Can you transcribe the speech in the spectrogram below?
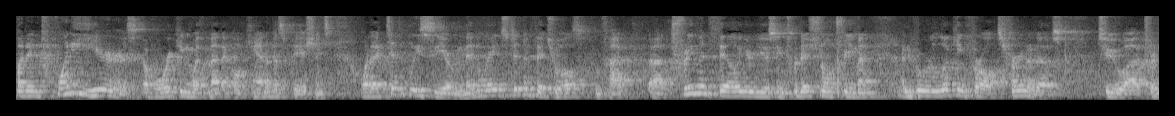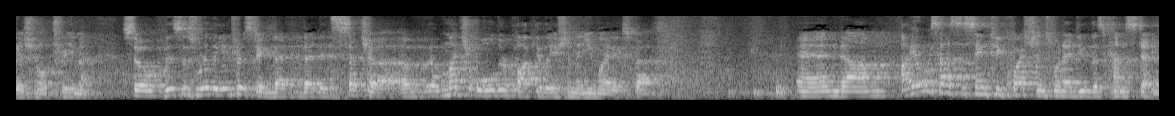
But in 20 years of working with medical cannabis patients, what I typically see are middle-aged individuals who've had uh, treatment failure using traditional treatment and who are looking for alternatives to uh, traditional treatment. So this is really interesting that, that it's such a, a, a much older population than you might expect. And um, I always ask the same two questions when I do this kind of study.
